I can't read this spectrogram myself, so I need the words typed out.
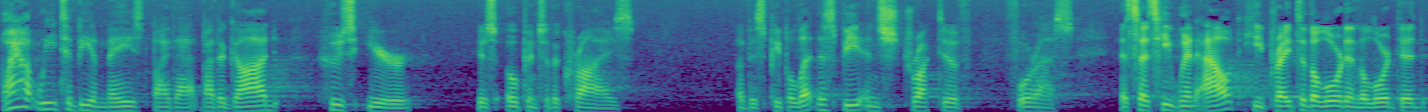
Why ought we to be amazed by that, by the God whose ear is open to the cries of his people? Let this be instructive for us. It says, He went out, he prayed to the Lord, and the Lord did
